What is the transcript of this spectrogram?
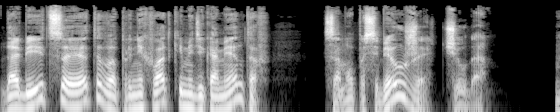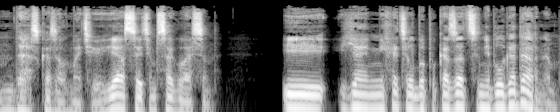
Добиться этого при нехватке медикаментов само по себе уже чудо». «Да», — сказал Мэтью, — «я с этим согласен. И я не хотел бы показаться неблагодарным.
